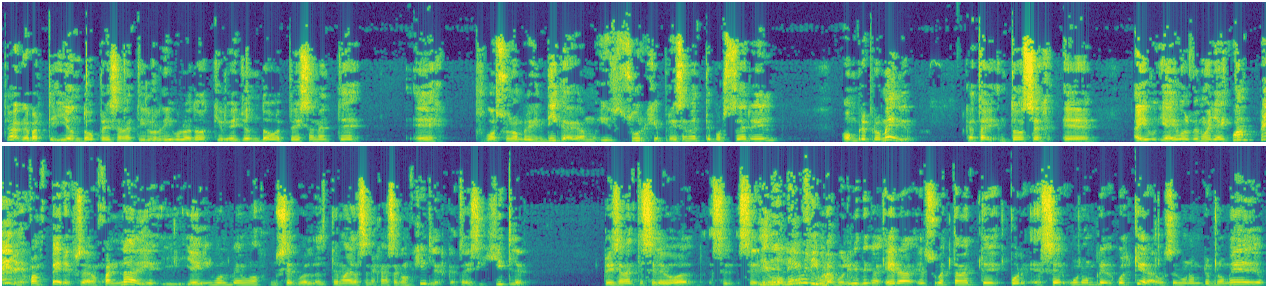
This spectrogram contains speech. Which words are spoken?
Claro, que aparte John Doe precisamente, y lo ridículo de todo es que John Doe es precisamente, es por su nombre lo indica, digamos, y surge precisamente por ser el hombre promedio. Entonces, eh, ahí, y ahí volvemos ya ahí está- Juan Pérez. Juan Pérez, o sea, Juan Nadie. Y, y ahí volvemos, no sé, pues, al tema de la semejanza con Hitler. ¿cachai? Si Hitler precisamente se elevó, se, se Y elevó como figura política, era él supuestamente por ser un hombre cualquiera, o ser un hombre promedio,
